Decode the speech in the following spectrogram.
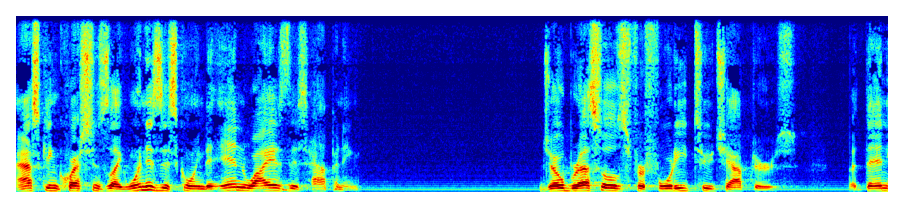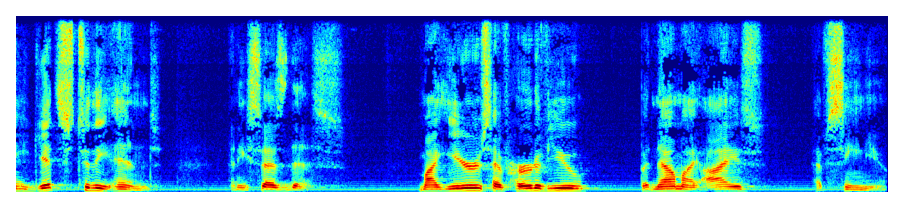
asking questions like when is this going to end? Why is this happening? Job wrestles for 42 chapters, but then he gets to the end and he says this My ears have heard of you, but now my eyes have seen you.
